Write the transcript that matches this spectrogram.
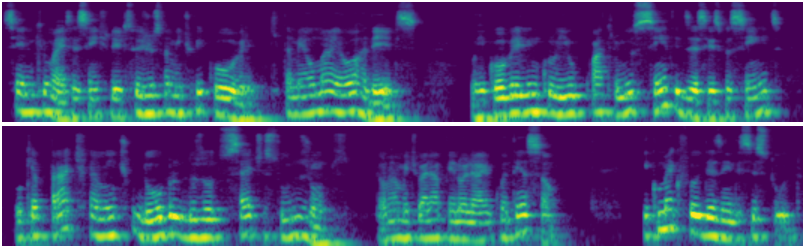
sendo que o mais recente deles foi justamente o Recovery, que também é o maior deles. O Recovery incluiu 4.116 pacientes, o que é praticamente o dobro dos outros sete estudos juntos. Então realmente vale a pena olhar com atenção. E como é que foi o desenho desse estudo?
